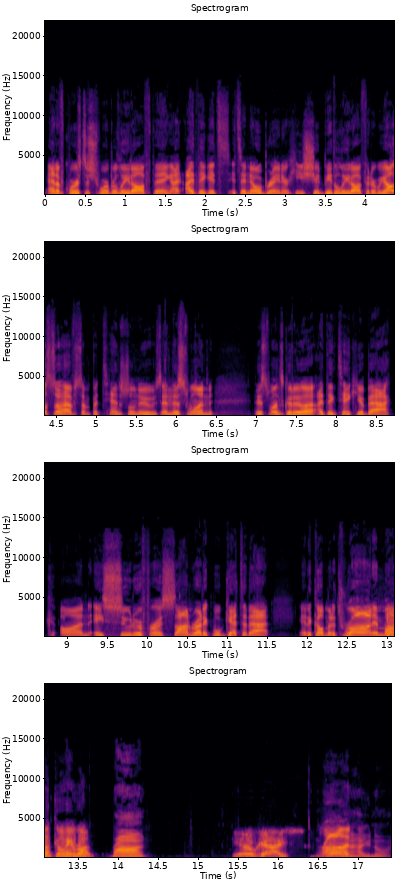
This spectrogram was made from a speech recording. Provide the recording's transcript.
And of course the Schwarber leadoff thing. I, I think it's it's a no-brainer. He should be the leadoff hitter. We also have some potential news, and this one this one's going to, uh, I think, take you back on a suitor for Haason Reddick. We'll get to that in a couple minutes. Ron and Monco. Hey, Ron. Ron, Yo, guys, what's up, Ron. how you doing?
